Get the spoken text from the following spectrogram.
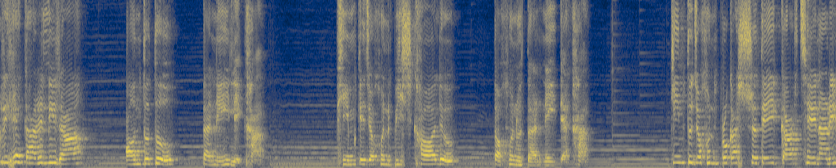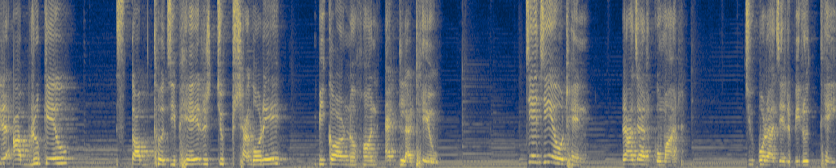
গৃহে কারেনিরা অন্তত তা নেই লেখা। ভীমকে যখন বিষ খাওয়ালো, তখনও তার নেই দেখা। কিন্তু যখন প্রকাশ্যতেই কাটছে নারীর আব্রুকেও স্তব্ধ জিভের চুপসাগরে বিকর্ণ হন একলা ঢেউ। চেঁচিয়ে ওঠেন রাজার কুমার যুবরাজের বিরুদ্ধেই।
